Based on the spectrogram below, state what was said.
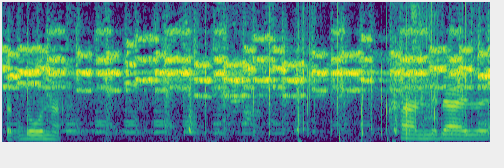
แบบโดนอะผ่านไม่ได้เลย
